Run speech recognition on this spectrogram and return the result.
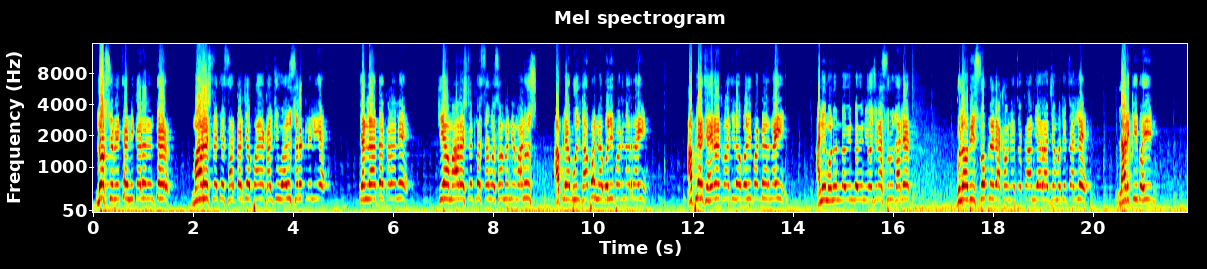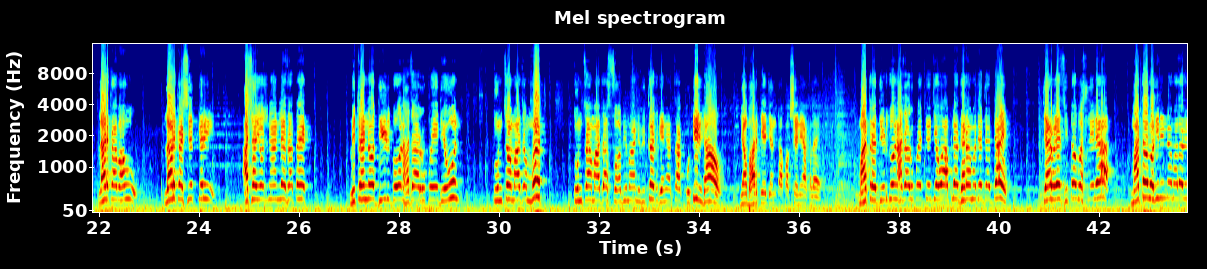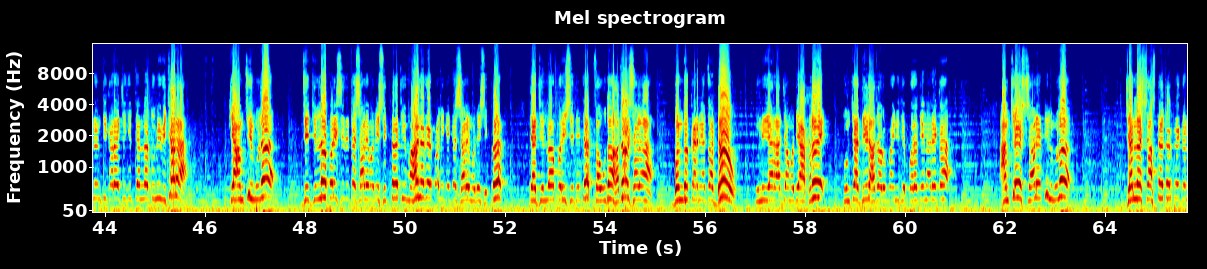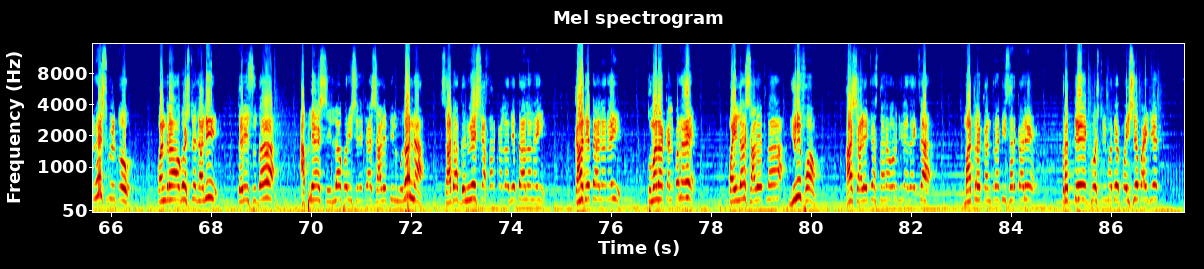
लोकसभेच्या निकालानंतर महाराष्ट्राच्या सरकारच्या पायाखालची वाळू सरकलेली आहे. त्यांना आता कळाले की या महाराष्ट्रातला सर्वसामान्य माणूस आपल्या भूलथापांना बळी पडणार नाही आपल्या जाहिरातबाजीला बळी पडणार नाही. आणि म्हणून नवीन नवीन योजना सुरू झाल्यात. गुलाबी स्वप्न दाखवण्याचं काम या राज्यामध्ये चाललंय. लाडकी बहीण लाडका भाऊ लाडका शेतकरी अशा योजना आणल्या जात आहेत. मित्रांनो दीड दोन हजार रुपये देऊन तुमचं माझं मत तुमचा माझा स्वाभिमान विकत घेण्याचा कुटील डाव या भारतीय जनता पक्षाने आखलाय. मात्र दीड दोन हजार रुपये ते जेव्हा आपल्या घरामध्ये देत आहेत त्यावेळेस इथं बसलेल्या माता भगिनींना मला विनंती करायची की त्यांना तुम्ही विचारा की आमची मुलं जे जिल्हा परिषदेच्या शाळेमध्ये शिकतात जी महानगरपालिकेच्या शाळेमध्ये शिकतात त्या जिल्हा परिषदेच्या चौदा हजार शाळा बंद करण्याचा डाव तुम्ही या राज्यामध्ये आखलाय. तुमच्या दीड हजार रुपयांनी ते परत येणार आहे का? आमच्या शाळेतील मुलं ज्यांना शासनातर्फे गणवेश मिळतो पंधरा ऑगस्ट झाली तरी सुद्धा आपल्या जिल्हा परिषदेच्या शाळेतील मुलांना साधा गणवेश या सरकारला देता आला नाही. का देता आला नाही? तुम्हाला कल्पना आहे? पहिला शाळेतला युनिफॉर्म हा शाळेच्या स्तरावर दिला जायचा. मात्र कंत्राटी सरकार आहे प्रत्येक गोष्टीमध्ये पैसे पाहिजेत.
